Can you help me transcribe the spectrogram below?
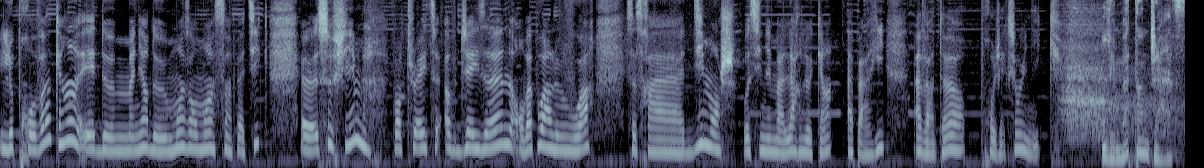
ils le provoquent hein, et de manière de moins en moins sympathique. Euh, ce film, Portrait of Jason, on va pouvoir le voir. Ce sera dimanche au cinéma L'Arlequin à Paris à 20h, projection unique. Les matins de jazz.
